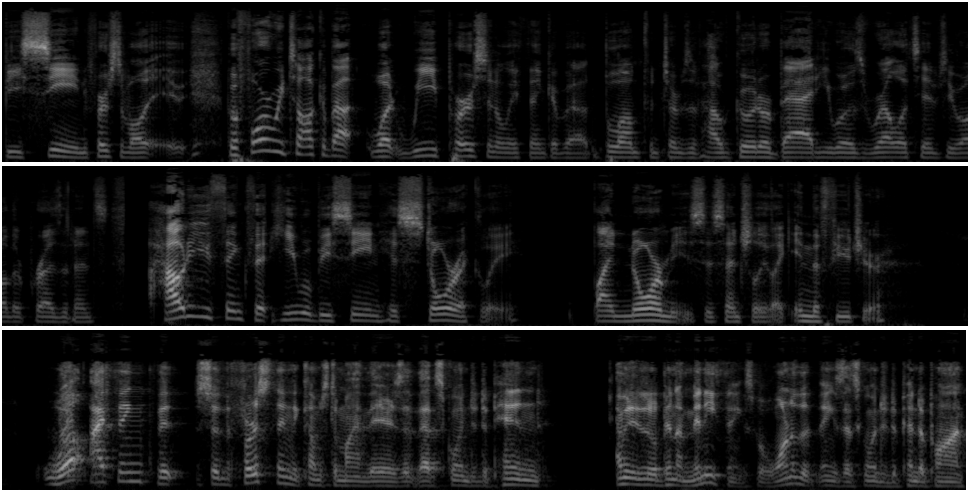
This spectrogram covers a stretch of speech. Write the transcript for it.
be seen? First of all, before we talk about what we personally think about Blump in terms of how good or bad he was relative to other presidents, how do you think that he will be seen historically by normies, essentially, like in the future? Well, I think that so the first thing that comes to mind there is that that's going to depend. I mean, it'll depend on many things, but one of the things that's going to depend upon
